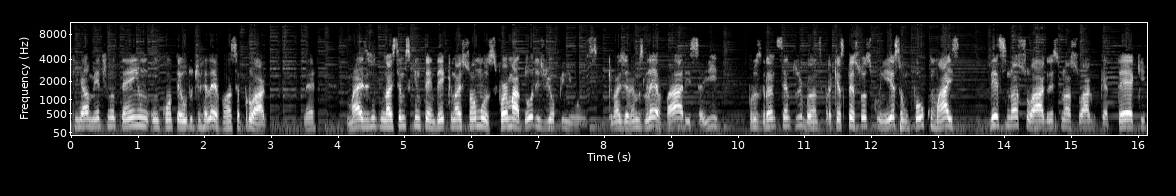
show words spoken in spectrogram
que realmente não têm um, um conteúdo de relevância para o agro, né? Mas gente, nós temos que entender que nós somos formadores de opiniões e que nós devemos levar isso aí para os grandes centros urbanos, para que as pessoas conheçam um pouco mais desse nosso agro, esse nosso agro que é tech,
